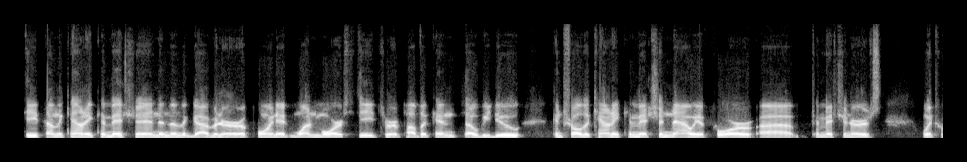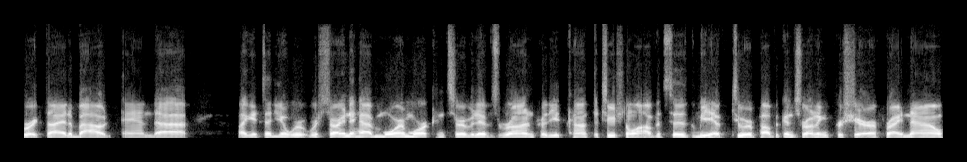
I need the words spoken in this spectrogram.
seats on the county commission, and then the governor appointed one more seat to Republicans. So we do control the county commission now. We have four uh, commissioners, which we're excited about. And uh, like I said, you know, we're, we're starting to have more and more conservatives run for these constitutional offices. We have two Republicans running for sheriff right now,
